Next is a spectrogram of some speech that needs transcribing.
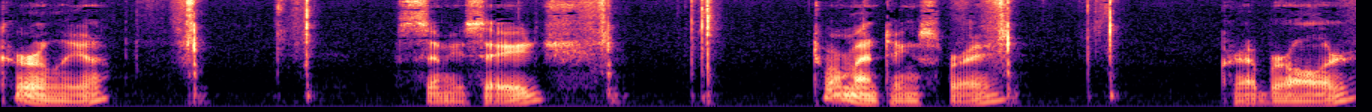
Kirlia, Simisage, Tormenting Spray, Crabrawler,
